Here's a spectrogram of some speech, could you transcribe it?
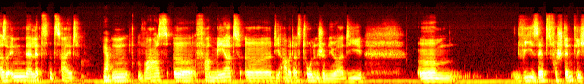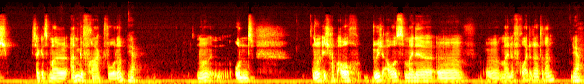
Also in der letzten Zeit Ja. mh, war es äh, vermehrt äh, die Arbeit als Toningenieur, die ähm, wie selbstverständlich, ich sage jetzt mal, angefragt wurde. Ja. Ne? Und ne, ich habe auch durchaus meine, äh, äh, meine Freude daran. Ja.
